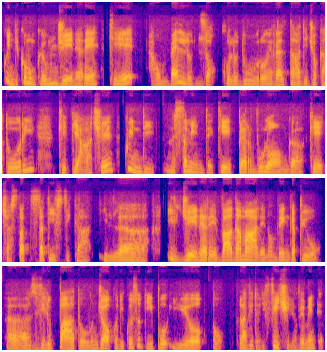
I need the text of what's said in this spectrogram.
Quindi comunque un genere che ha un bello zoccolo duro in realtà di giocatori che piace, quindi onestamente che per Wulong che c'è sta- statistica il, il, genere vada male, non venga più uh, sviluppato un gioco di questo tipo, io oh, la vedo difficile, ovviamente.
